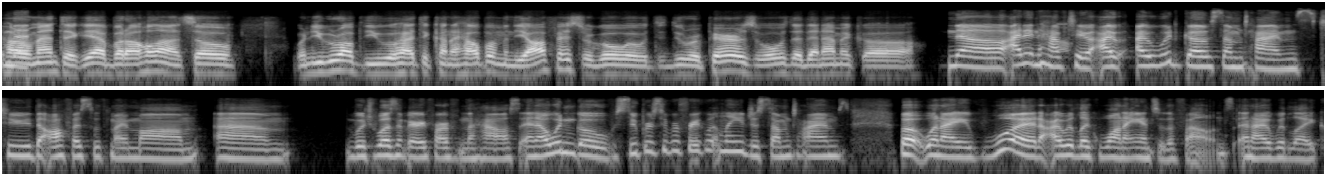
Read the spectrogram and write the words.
romantic. Yeah, but uh, hold on. So, when you grew up, you had to kind of help them in the office or go to do repairs. What was the dynamic? Uh... No, I didn't have to. I I would go sometimes to the office with my mom. Um, which wasn't very far from the house. And I wouldn't go super, super frequently, just sometimes. But when I would, I would like want to answer the phones and I would like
